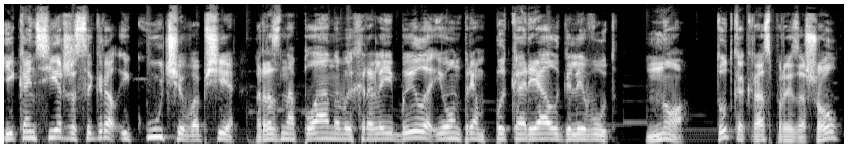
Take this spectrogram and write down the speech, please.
И консьержа сыграл, и куча вообще разноплановых ролей было, и он прям покорял Голливуд. Но тут как раз произошел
